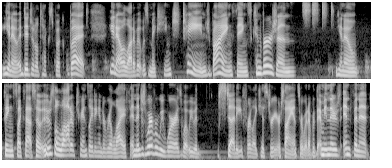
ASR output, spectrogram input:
you know a digital textbook, but you know a lot of it was making change, buying things, conversions, you know, things like that. So it was a lot of translating into real life, and then just wherever we were is what we would study for like history or science or whatever. I mean, there's infinite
